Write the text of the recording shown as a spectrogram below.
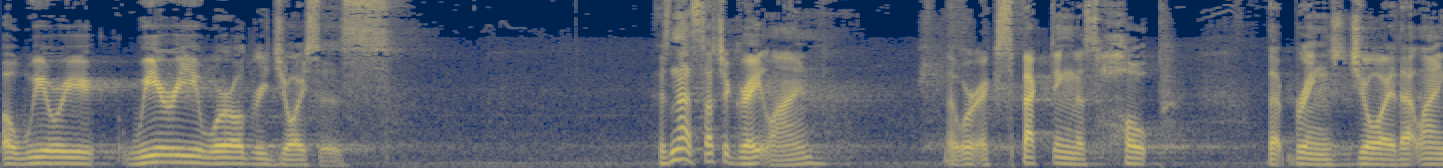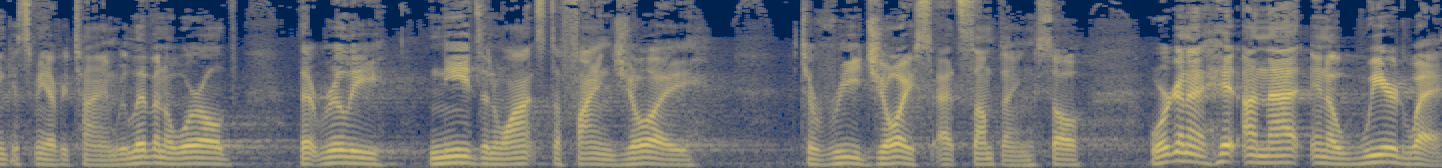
A weary, weary world rejoices. Isn't that such a great line? That we're expecting this hope that brings joy. That line gets me every time. We live in a world that really needs and wants to find joy, to rejoice at something. So we're going to hit on that in a weird way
